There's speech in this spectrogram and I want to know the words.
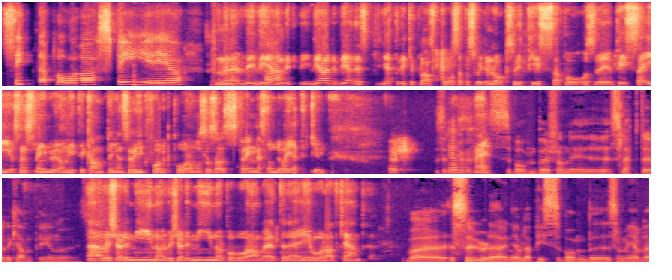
sitta på, spy och... Nej, men eh, vi, vi, Ja. använde, vi, hade, vi hade jättemycket plastpåsar på Sweden Rock som vi pissade på. Och så, eh, pissade i och sen slängde vi dem mitt i campingen. Så gick folk på dem och så, så sprängdes de. Det var jättekul. Usch. Så ni gjorde Nej. pissbomber som ni släppte över campingen? Nej, vi körde minor. Vi körde minor på våran, vad heter det, i vårat camp. Bara sula en jävla pissbomb eh, som en jävla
